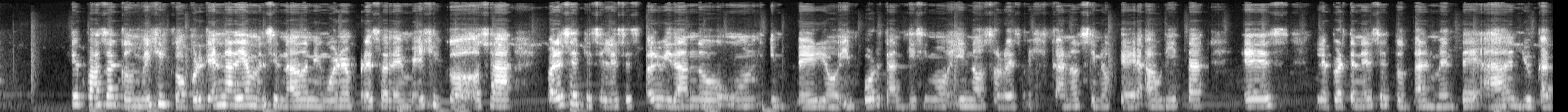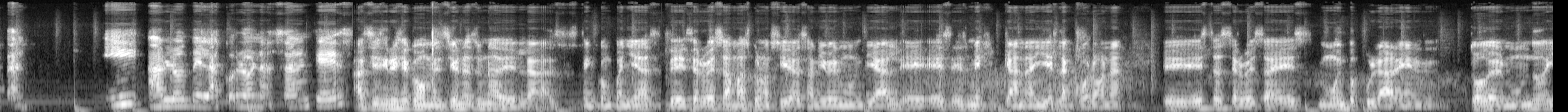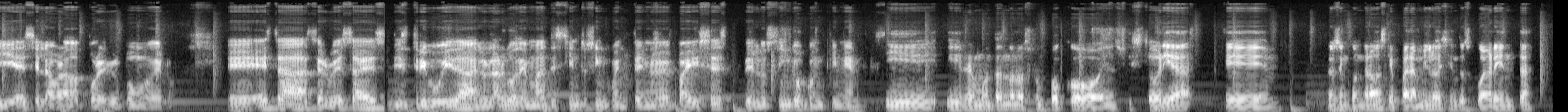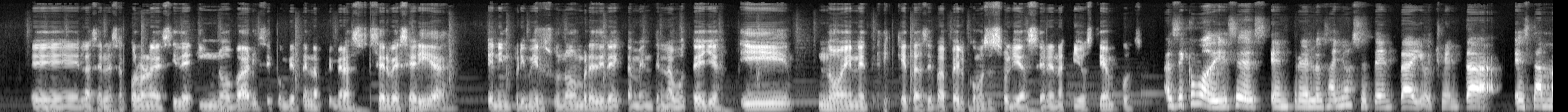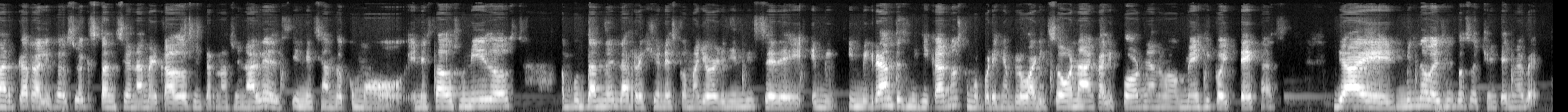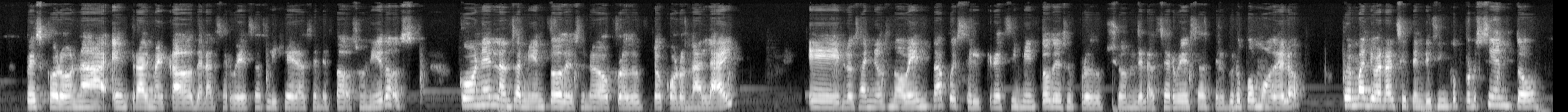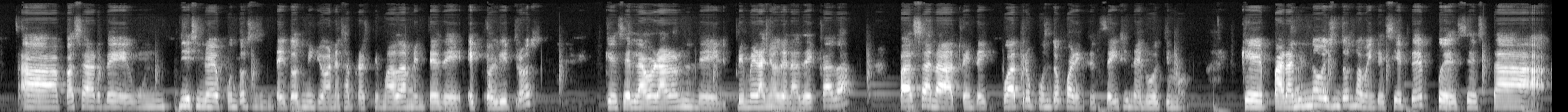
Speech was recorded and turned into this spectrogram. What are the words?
¿qué pasa con México? ¿Por qué nadie ha mencionado ninguna empresa de México? O sea, parece que se les está olvidando un imperio importantísimo y no solo es mexicano, sino que ahorita es, le pertenece totalmente a Yucatán y hablo de la Corona. ¿Saben qué es? Así es, Grecia, como mencionas, una de las este, compañías de cerveza más conocidas a nivel mundial eh, es, es, mexicana y es la Corona. Eh, esta cerveza es muy popular en todo el mundo y es elaborada por el Grupo Modelo. Eh, esta cerveza es distribuida a lo largo de más de 159 países de los cinco continentes. Y, y remontándonos un poco en su historia, nos encontramos que para 1940 eh, la cerveza Corona decide innovar y se convierte en la primera cervecería en imprimir su nombre directamente en la botella y no en etiquetas de papel como se solía hacer en aquellos tiempos. Así como dices, entre los años 70 y 80, esta marca realizó su expansión a mercados internacionales, iniciando como en Estados Unidos, apuntando en las regiones con mayor índice de inmigrantes mexicanos, como por ejemplo Arizona, California, Nuevo México y Texas. Ya en 1989, pues Corona entra al mercado de las cervezas ligeras en Estados Unidos con el lanzamiento de su nuevo producto Corona Light. En los años 90, pues el crecimiento de su producción de las cervezas del grupo modelo fue mayor al 75%, a pasar de un 19.62 millones aproximadamente de hectolitros que se elaboraron en el primer año de la década, pasan a 34.46 en el último, que para 1997 pues esta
